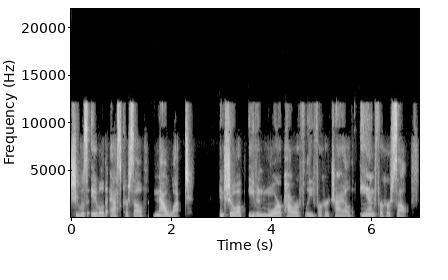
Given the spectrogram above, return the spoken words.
she was able to ask herself, now what? And show up even more powerfully for her child and for herself.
